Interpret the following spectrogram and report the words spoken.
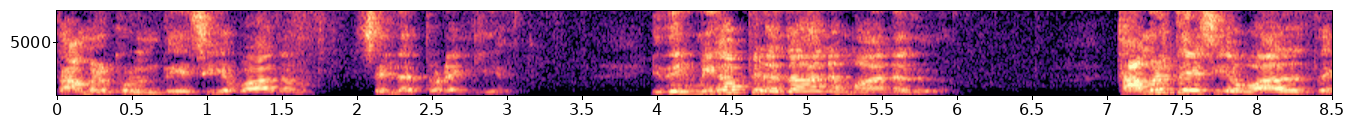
தமிழ் குறுந்தேசியவாதம் செல்லத் தொடங்கியது. இதில் மிக பிரதானமானது தமிழ் தேசியவாதத்தை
